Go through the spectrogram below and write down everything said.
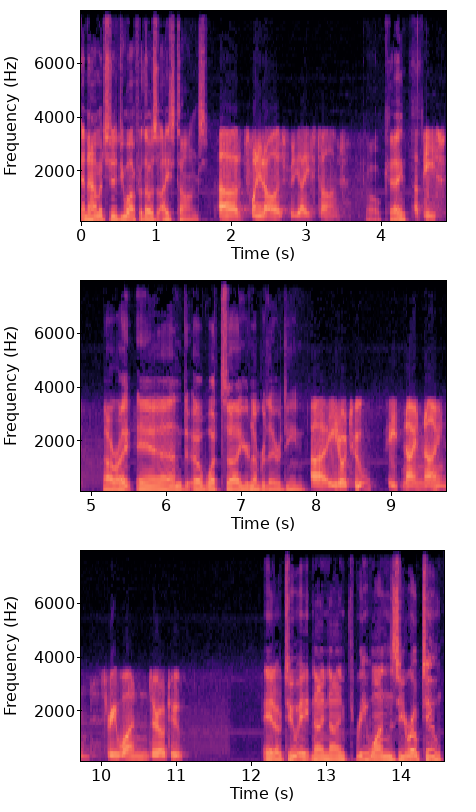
And how much did you want for those ice tongs? Uh, twenty dollars for the ice tongs Okay. a piece. All right. And uh, what's uh, your number there, Dean? Uh, 802-899-3102. 802 899 3102.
